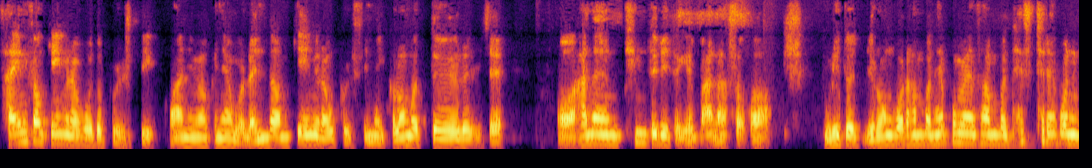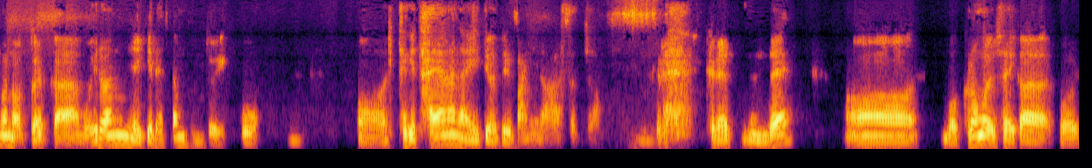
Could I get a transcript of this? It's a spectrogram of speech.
사행성 게임이라고도 볼 수도 있고 아니면 그냥 뭐 랜덤 게임이라고 볼 수 있는 그런 것들을 이제 어, 하는 팀들이 되게 많았어서 우리도 이런 걸 한번 해보면서 한번 테스트를 해보는 건 어떨까 뭐 이런 얘기를 했던 분도 있고 어, 되게 다양한 아이디어들이 많이 나왔었죠. 그래, 그랬는데 어, 뭐 그런 걸 저희가 뭐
